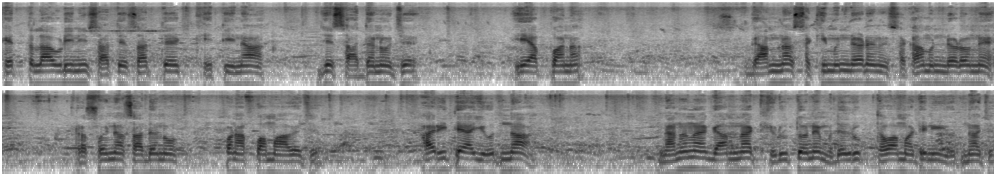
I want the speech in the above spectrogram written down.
ખેત તલાવડીની સાથે સાથે ખેતીના જે સાધનો છે, એ આપવાના. ગામના સખી મંડળ અને સખા મંડળોને રસોઈના સાધનો પણ આપવામાં આવે છે. આ રીતે આ યોજના નાના નાના ગામના ખેડૂતોને મદદરૂપ થવા માટેની યોજના છે.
